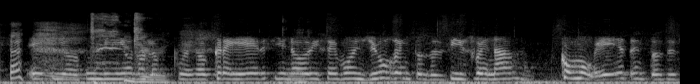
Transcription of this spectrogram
eh, Dios mío, no lo puedo creer. Si uno dice bonjour, entonces sí suena como es, entonces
